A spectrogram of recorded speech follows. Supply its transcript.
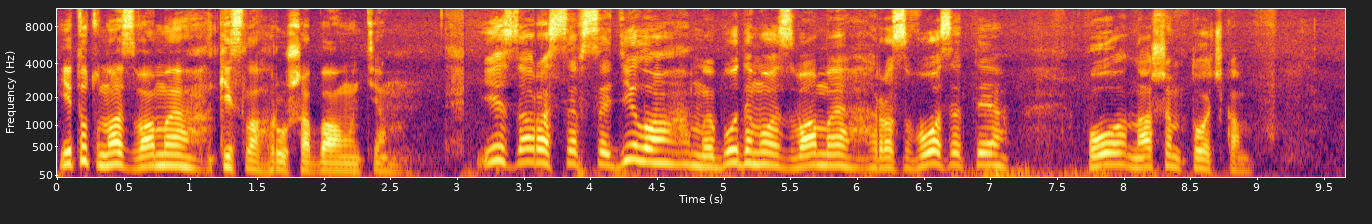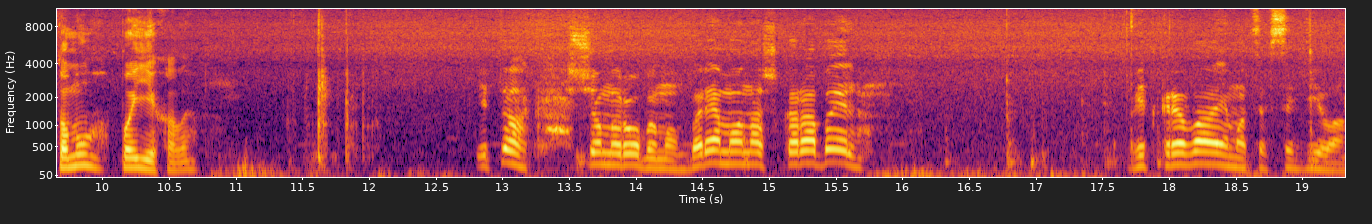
і тут у нас з вами кисла груша баунті. І зараз це все діло ми будемо з вами розвозити по нашим точкам. Тому поїхали. І так, що ми робимо? Беремо наш корабель, відкриваємо це все діло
